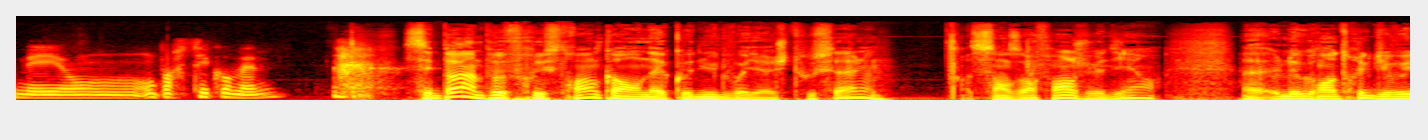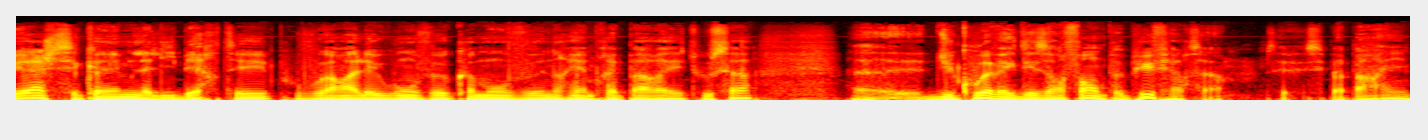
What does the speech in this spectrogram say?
mais on, on partait quand même. C'est pas un peu frustrant quand on a connu le voyage tout seul sans enfants, je veux dire? Euh, le grand truc du voyage, c'est quand même la liberté, pouvoir aller où on veut, comme on veut, ne rien préparer, tout ça. Du coup, avec des enfants, on peut plus faire ça. C'est pas pareil.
